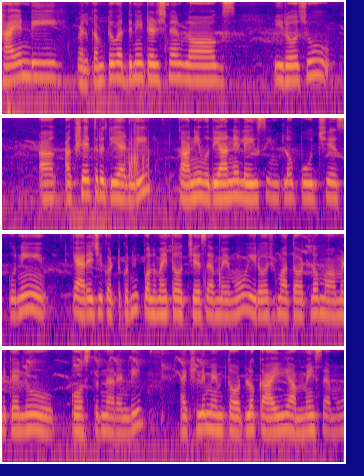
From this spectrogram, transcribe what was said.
హాయ్ అండి. Welcome to Vaddini traditional vlogs. ఈరోజు అక్షయ తృతీయ అండి. కానీ ఉదయాన్నే లేచి ఇంట్లో పూజ చేసుకుని క్యారేజీ కట్టుకుని పొలమైతే వచ్చేసాం మేము. ఈరోజు మా తోటలో మామిడికాయలు కోస్తున్నారండి. యాక్చువల్లీ మేము తోటలో కాయి అమ్మేసాము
